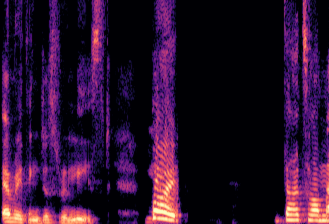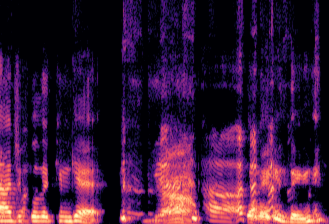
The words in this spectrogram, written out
everything just released. Yeah. But that's how magical it can get. Yeah. Yeah. Amazing.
